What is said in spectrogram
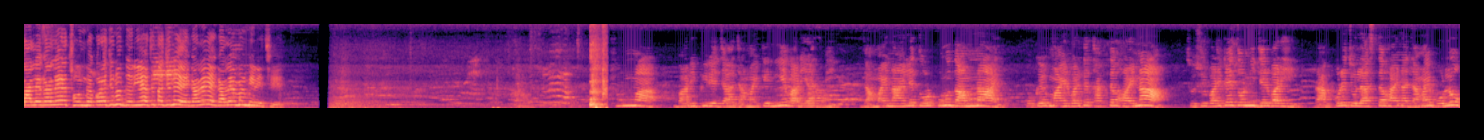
গালে গালে সন্ধ্যা করার জন্য দেরি হয়েছে তার জন্য এ গালে এ গালে আমার মেরেছে। শোন মা বাড়ি ফিরে যা, জামাইকে নিয়ে বাড়ি আসবি। জামাই না এলে তোর কোনো দাম নাই। তোকে মায়ের বাড়িতে থাকতে হয় না। শ্বশুর বাড়িটাই তোর নিজের বাড়ি। রাগ করে চলে আসতে হয় না। জামাই বলুক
